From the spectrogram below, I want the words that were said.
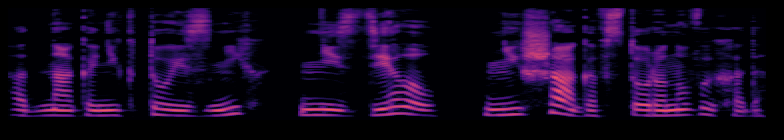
Однако никто из них не сделал ни шага в сторону выхода.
